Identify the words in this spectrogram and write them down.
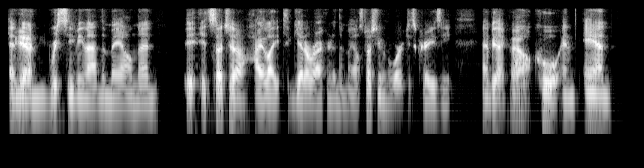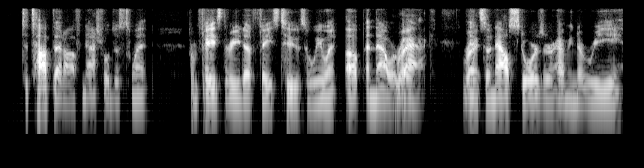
and Yeah. then receiving that in the mail and then it, it's such a highlight to get a record in the mail, especially when work is crazy, and be like, oh, cool. And and to top that off, Nashville just went from phase three to phase two, so we went up and now we're Right. back. right. And so now stores are having to re,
